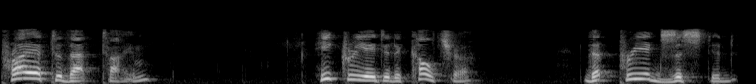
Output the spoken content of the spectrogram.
Prior to that time, He created a culture that pre existed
